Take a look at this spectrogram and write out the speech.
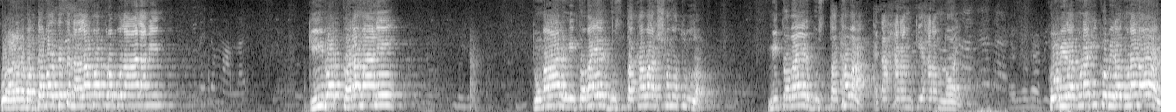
কোরআনের মধ্যে বলতেছেন আল্লাহ পাক রব্বুল আলামিন। গিবত করা মানে তোমার মৃত ভাইয়ের গুস্তা খাওয়ার সমতুল্য। মৃত ভাইয়ের গুস্তা খাওয়া, এটা হারাম কি হারাম নয়। কবিরা গুণা কি কবিরা গুণা নয়?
